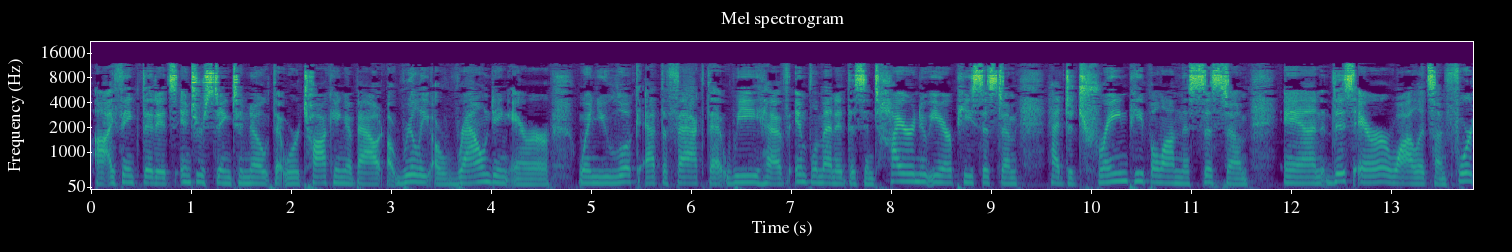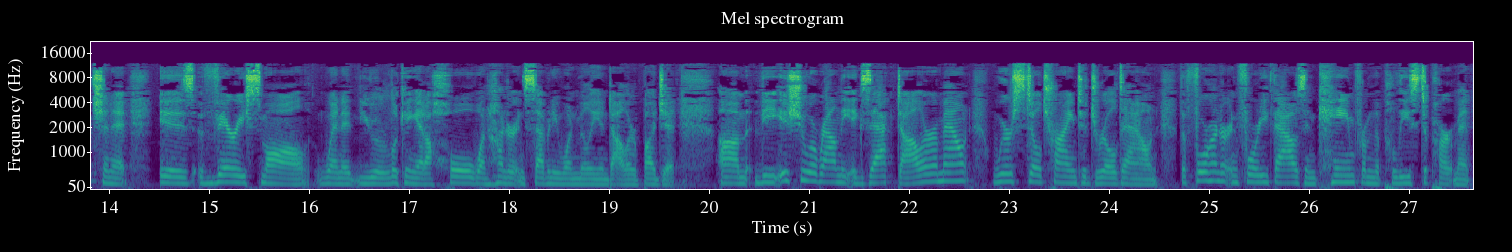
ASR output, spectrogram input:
Uh, I think that it's interesting to note that we're talking about a, really a rounding error when you look at the fact that we have implemented this entire new ERP system, had to train people on this system, and this error, while it's unfortunate, is very small when it, you're looking at a whole $171 million budget. Um, the issue around the exact dollar amount, we're still trying to drill down. The 440,000 came from the police department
